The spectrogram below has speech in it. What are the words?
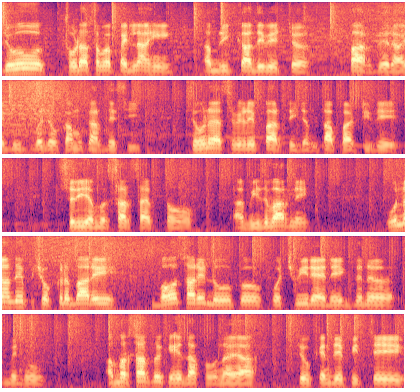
ਜੋ ਥੋੜਾ ਸਮਾਂ ਪਹਿਲਾਂ ਹੀ ਅਮਰੀਕਾ ਦੇ ਵਿੱਚ ਭਾਰਤ ਦੇ ਰਾਜਦੂਤ ਵਜੋਂ ਕੰਮ ਕਰਦੇ ਸੀ ਤੇ ਹੁਣ ਇਸ ਵੇਲੇ ਭਾਰਤੀ ਜਨਤਾ ਪਾਰਟੀ ਦੇ ਸ੍ਰੀ ਅੰਮ੍ਰਿਤਸਰ ਸਾਹਿਬ ਤੋਂ ਉਮੀਦਵਾਰ ਨੇ। ਉਹਨਾਂ ਦੇ ਪਿਛੋਕੜ ਬਾਰੇ ਬਹੁਤ ਸਾਰੇ ਲੋਕ ਪੁੱਛ ਵੀ ਰਹੇ ਨੇ। ਇੱਕ ਦਿਨ ਮੈਨੂੰ ਅੰਮ੍ਰਿਤਸਰ ਤੋਂ ਕਿਸੇ ਦਾ ਫੋਨ ਆਇਆ ਜੋ ਕਹਿੰਦੇ ਪੀਤੇ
